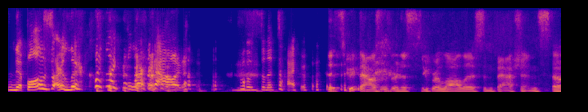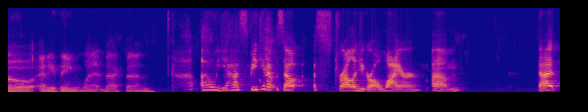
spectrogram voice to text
nipples are literally like blurred out most of the time. The 2000s were just super lawless in fashion, so anything went back then. Oh yeah. Speaking of so astrology girl, wire. Um that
